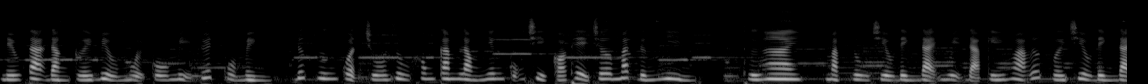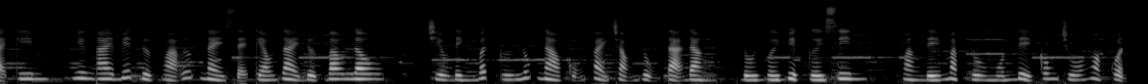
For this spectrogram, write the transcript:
Nếu tạ đằng cưới biểu muội cố mỹ tuyết của mình, Đức Hưng quận chúa dù không cam lòng nhưng cũng chỉ có thể trơ mắt đứng nhìn. Thứ hai, mặc dù triều đình đại ngụy đã ký hòa ước với triều đình đại kim, nhưng ai biết được hòa ước này sẽ kéo dài được bao lâu. Triều đình bất cứ lúc nào cũng phải trọng dụng tạ đằng, đối với việc cưới xin. Hoàng đế mặc dù muốn để công chúa hoặc quận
